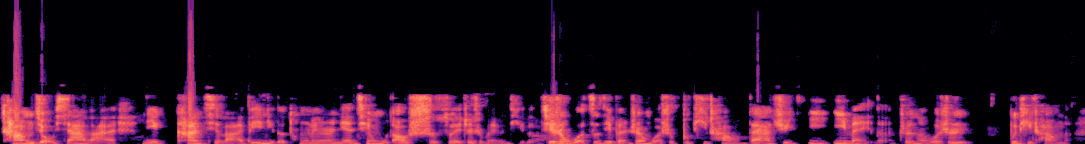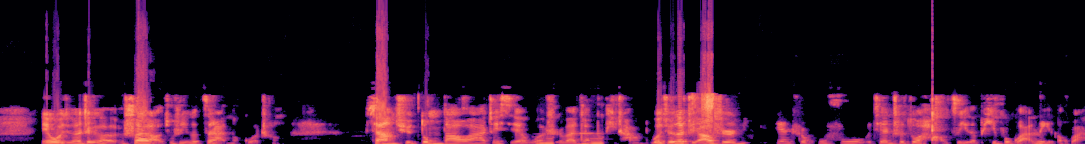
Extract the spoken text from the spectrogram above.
长久下来，你看起来比你的同龄人年轻五到十岁，这是没问题的。其实我自己本身我是不提倡大家去医医美的，真的我是不提倡的，因为我觉得这个衰老就是一个自然的过程。像去动刀啊这些，我是完全不提倡。我觉得只要是你坚持护肤，坚持做好自己的皮肤管理的话，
